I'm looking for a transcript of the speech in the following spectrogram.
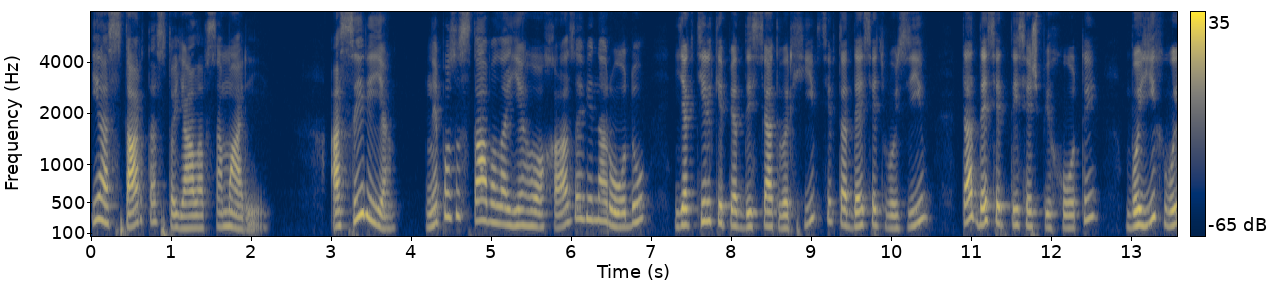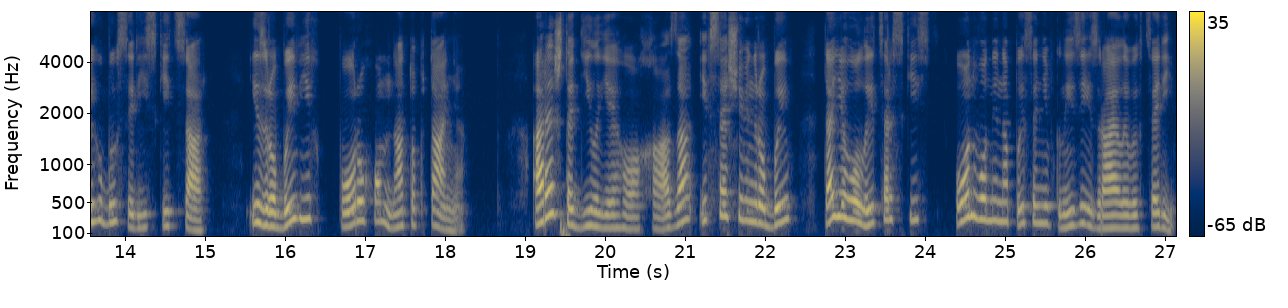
і Астарта стояла в Самарії. А Сирія не позоставила його Ахазові народу, як тільки 50 верхівців та 10 возів та 10 тисяч піхоти, бо їх вигубив сирійський цар, і зробив їх порохом на топтання. А решта діл його Ахаза і все, що він робив, та його лицарськість, он вони написані в книзі Ізраїлевих царів.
